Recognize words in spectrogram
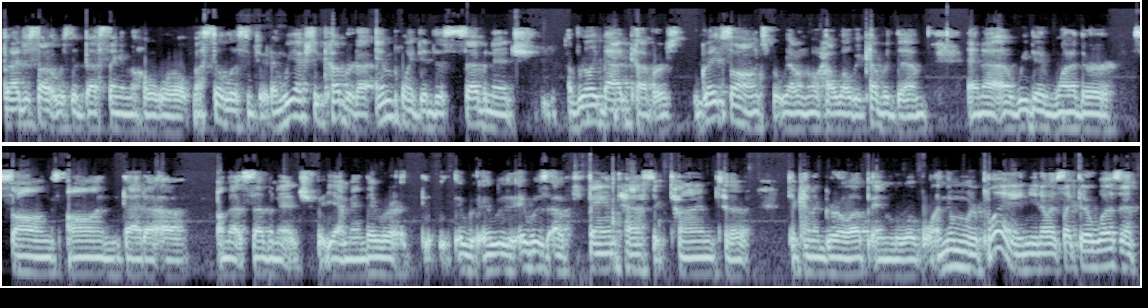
but I just thought it was the best thing in the whole world. I still listen to it. And we actually covered, uh, Endpoint did this seven inch of really bad covers, great songs, but we, I don't know how well we covered them. And uh, we did one of their songs on that uh, on that seven inch. But yeah, man, they were it, it, was it was a fantastic time to to kind of grow up in Louisville. And then when we were playing, you know, it's like there wasn't.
